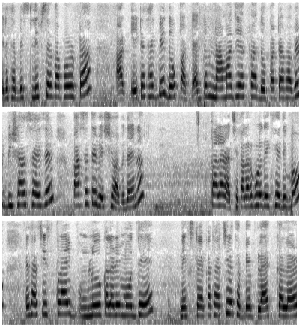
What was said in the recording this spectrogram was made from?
এটা থাকবে স্লিপসের কাপড়টা, আর এটা থাকবে দোপাট্টা। একদম নামাজি একটা দোপাট্টা পাবে, বিশাল সাইজের পাশাতে বেশি হবে, তাই না? কালার আছে কালারগুলো দেখিয়ে দিব। এটা থাকছে স্কাই ব্লু কালারের মধ্যে। নেক্সট একা থাকছে, এটা থাকবে ব্ল্যাক কালার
